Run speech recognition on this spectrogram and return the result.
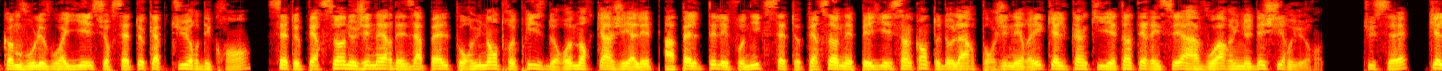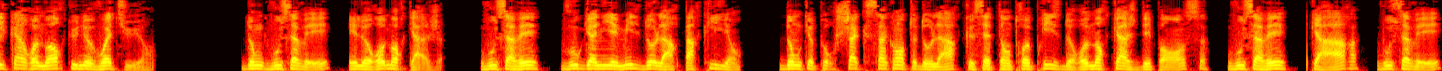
Comme vous le voyez sur cette capture d'écran, cette personne génère des appels pour une entreprise de remorquage et elle est appel téléphonique. Cette personne est payée 50 dollars pour générer quelqu'un qui est intéressé à avoir une déchirure. Tu sais, quelqu'un remorque une voiture. Donc vous savez, et le remorquage. Vous savez, vous gagnez 1000 dollars par client. Donc pour chaque 50 dollars que cette entreprise de remorquage dépense, vous savez, car, vous savez,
